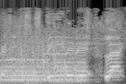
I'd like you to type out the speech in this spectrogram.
crazy cause I'm spinning it like.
